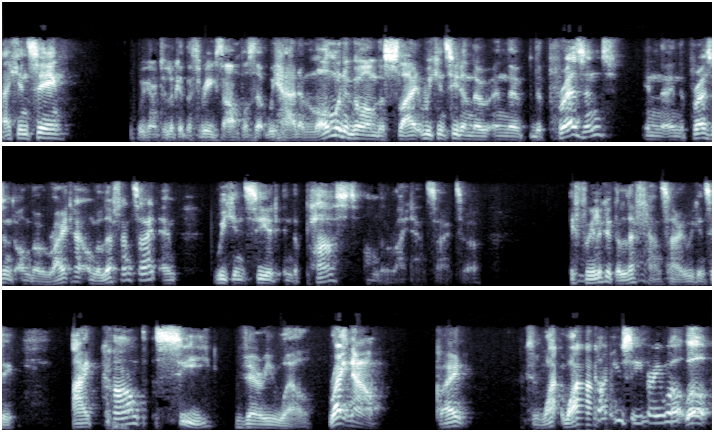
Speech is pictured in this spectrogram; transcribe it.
i can see we're going to look at the three examples that we had a moment ago on the slide we can see it in the in the, the present in the in the present on the right hand on the left hand side and we can see it in the past on the right hand side so if we look at the left-hand side, we can see, I can't see very well right now, right? So why, why can't you see very well? Well,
